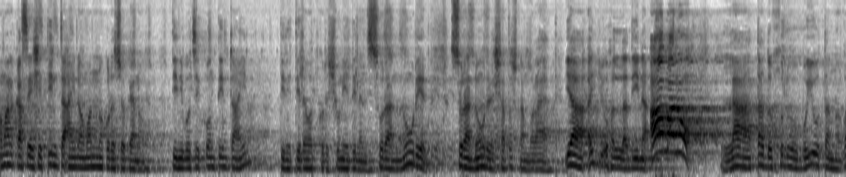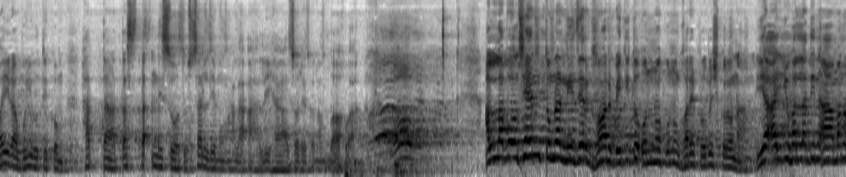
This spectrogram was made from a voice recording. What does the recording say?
আমার কাছে এসে তিনটা আইন অমান্য করেছ কেন? তিনি বলছে, কোন তিনটা আইন? তিনি তিলাওয়াত করে শুনিয়ে দিলেন সূরা নূরের সূরা নূরের 27 নম্বর আয়াত। ইয়া আইয়ুহাল্লাযীনা আমানু লা তাদখুলু বুয়ুতান গায়রা বুয়ুতিকুম হাত্তা তাস্তানিসু ওয়া তুসাল্লিমু আলা আহলিহা। জোরে কোন আল্লাহু আকবার। আল্লাহ বলছেন, তোমরা নিজের ঘর ব্যতীত অন্য কোনো ঘরে প্রবেশ করো না। ইয়া আইয়ুহাল্লাদিন আমানু,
